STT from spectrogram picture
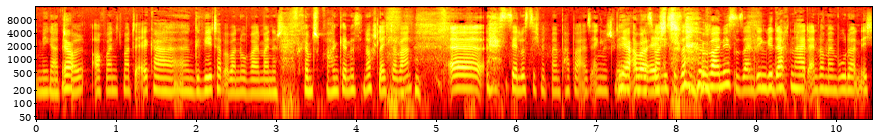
mega Ja. toll, auch wenn ich Mathe LK äh, gewählt habe, aber nur weil meine Fremdsprachenkenntnisse noch schlechter waren. äh, sehr lustig mit meinem Papa als Englischlehrer, Ja, aber es war echt. nicht, so, sein- war nicht so sein Ding. Wir dachten halt einfach, mein Bruder und ich,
